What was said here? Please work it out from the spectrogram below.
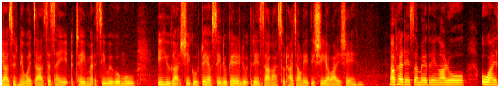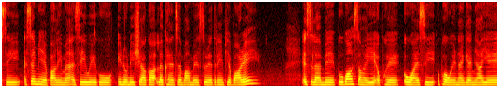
ရာစုနှစ်ဝက်ကြာဆက်ဆံရေးအထိမ်းအမှတ်အစည်းအဝေးကိုမူ EU ကရှိကိုတက်ရောက်စေလိုခဲ့တယ်လို့သတင်းစာကဆိုထားကြောင်းလည်းသိရှိရပါတယ်ရှင်။နောက်ထပ်တင်ဆက်မယ့်သတင်းကတော့ OIC အစင်းမြင့်ပါလီမန်အစည်းအဝေးကိုအင်ဒိုနီးရှားကလက်ခံကျင်းပမယ်ဆိုတဲ့သတင်းဖြစ်ပါတယ်။ အစ္စလာမစ်ပူးပေါင်းဆောင်ရွက်ရေးအဖွဲ့ OIC အဖွဲ့ဝင်နိုင်ငံများရဲ့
